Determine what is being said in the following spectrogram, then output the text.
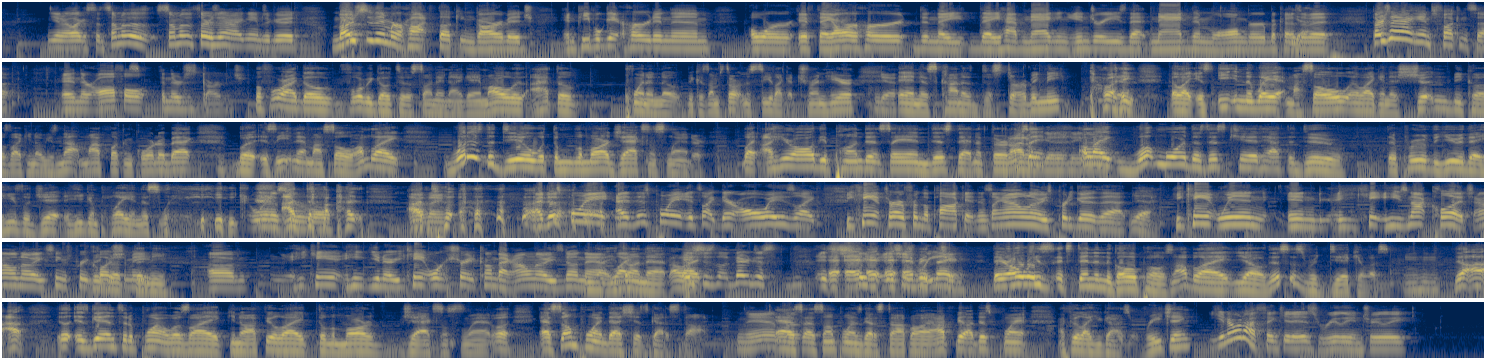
you know, like I said, some of the some of the Thursday night games are good. Most of them are hot fucking garbage, and people get hurt in them. Or if they are hurt, then they they have nagging injuries that nag them longer because of it. Thursday night games fucking suck, and they're awful, and they're just garbage. Before I go, before we go to the Sunday night game, I always I have to point a note because I'm starting to see like a trend here, Yeah. and it's kind of disturbing me. like, like it's eating away at my soul, and like, and it shouldn't because like you know he's not my fucking quarterback, but it's eating at my soul. I'm like, what is the deal with the Lamar Jackson slander? Like I hear all the pundits saying this, that, and the third. I'm I don't saying, get it either. I'm like, what more does this kid have to do? To prove to you that he's legit and he can play in this league, Win a I Super Bowl. I, I I, think. at this point, at this point, it's like they're always like he can't throw from the pocket, and it's like I don't know, he's pretty good at that. Yeah. he can't win, and he can't. He's not clutch. I don't know. He seems pretty Pretty clutch to me. Um, he can't. He you know he can't orchestrate a comeback. I don't know. He's done that. Yeah, he's like, done that. Like- it's just they're just it's e- stupid. e- It's just everything. reaching. They're always extending the goalposts, and I'm like, yo, this is ridiculous. Mhm. Yeah, I, I, it's getting to the point where it was like, you know, I feel like the Lamar Jackson slant. Well, at some point, that shit's got to stop. Yeah, At, at some point, it's got to stop. I, I feel at this point, I feel like you guys are reaching. You know what I think it is, really and truly?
